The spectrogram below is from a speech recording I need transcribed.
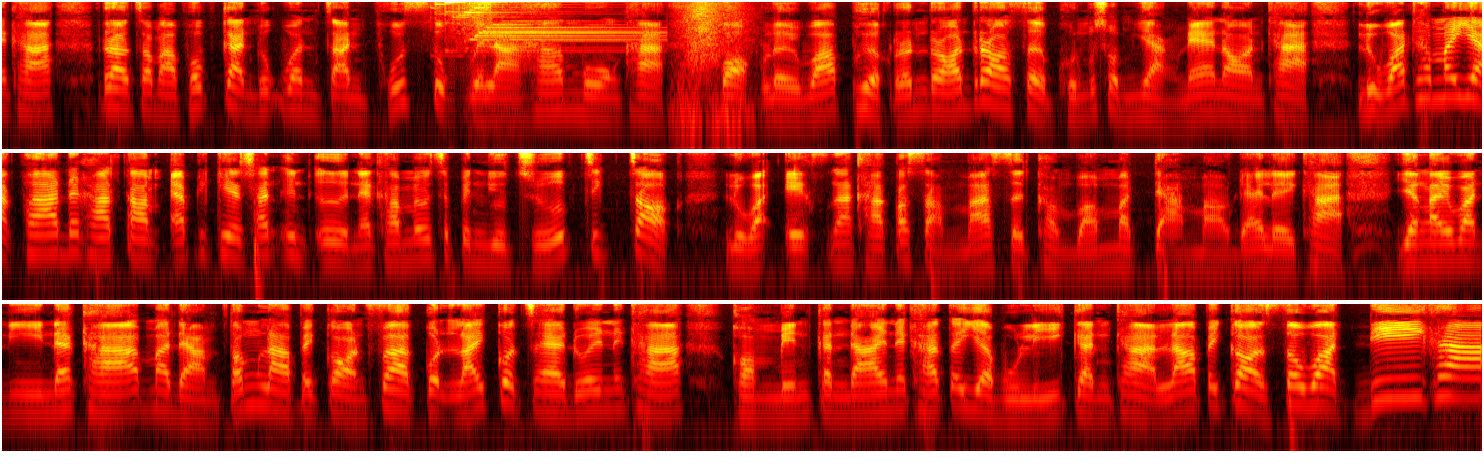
นะคะ เราจะมาพบกันทุกวันจันทร์พุธศุกร์เวลา5โมงค่ะ บอกเลยว่าเผือกร้อนๆรอเสิร์ฟคุณผู้ชมอย่างอย่างแน่นอนค่ะ หรือว่าถ้าไม่อยากพลาดนะคะ ตามแอปพลิเคชันอื่นๆนะคะไม่ว่าจะเป็น YouTube TikTok หรือว่า X นะคะ ก็สามารถเซิร์ชคำว่ามาดามเมาได้เลยค่ะ ยังไงวันนี้นะคะ มาดามต้องลาไปก่อนฝากกดไลค์กดแชร์ด้วยนะคะ คอมเมนต์กันได้นะคะ แต่อย่าบูลลี่กันค่ะ ลาไปก่อนสวัสดีค่ะ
